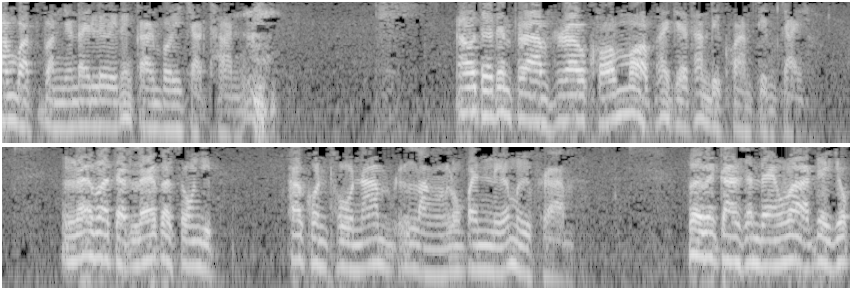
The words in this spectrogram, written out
ามหวัดหวั่นอย่างใดเลยในการบริจาคทานเอาเธอเต้นพรามเราขอมอบให้แก่ท่านด้วยความเต็มใจ และเมื่อตัดแล้วก็ทรงหยิบพระคนโทน้ำหลั่งลงไปเหนือมือพรามเพื่อเป็นการแสดงว่าได้ยก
